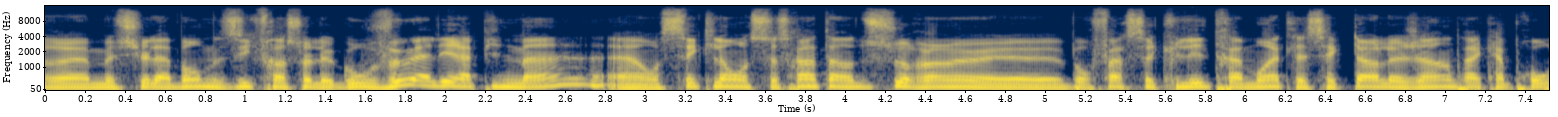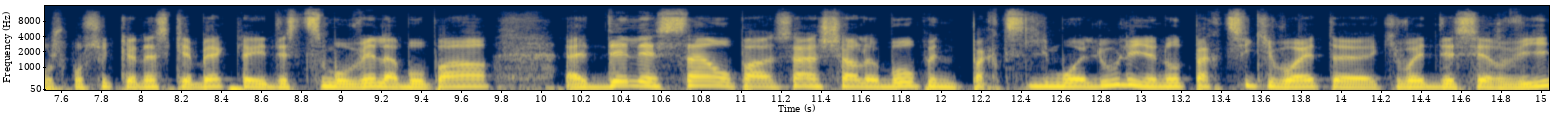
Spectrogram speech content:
euh, M. Labombe dit que François Legault veut aller rapidement. Euh, on sait que là, on se sera entendu sur un euh, pour faire circuler le tramway entre le secteur Legendre à Cap-Rouge, pour ceux qui connaissent Québec, là, et d'Estimauville à Beauport, euh, délaissant au passage Charlebourg puis une partie Limoilou. Là, il y a une autre partie qui va être euh, qui va être desservie.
